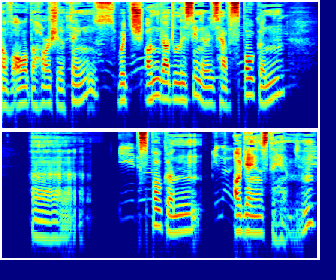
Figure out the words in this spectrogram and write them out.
of all the harsher things which ungodly sinners have spoken uh, spoken against him.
